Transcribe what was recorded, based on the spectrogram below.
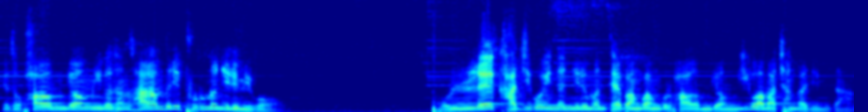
그래서 화엄경 이것은 사람들이 부르는 이름이고 본래 가지고 있는 이름은 대방광불 화엄경 이거와 마찬가지입니다.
